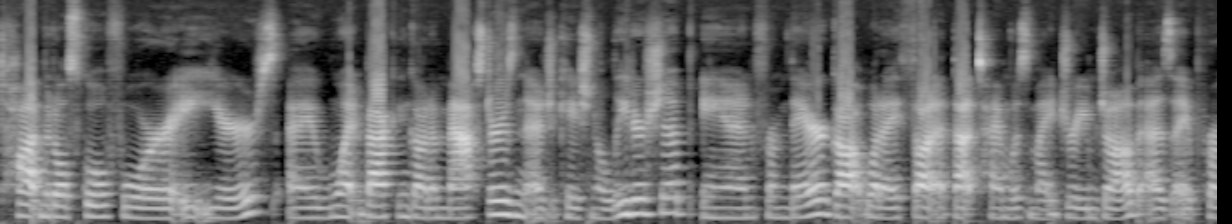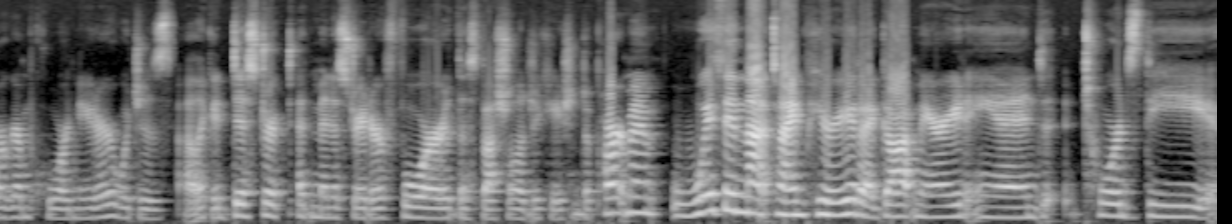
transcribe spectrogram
taught middle school for eight years. I went back and got a master's in educational leadership, and from there, got what I thought at that time was my dream job as a program coordinator, which is uh, like a district administrator for the special education department. Within that time period, I got married, and towards the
